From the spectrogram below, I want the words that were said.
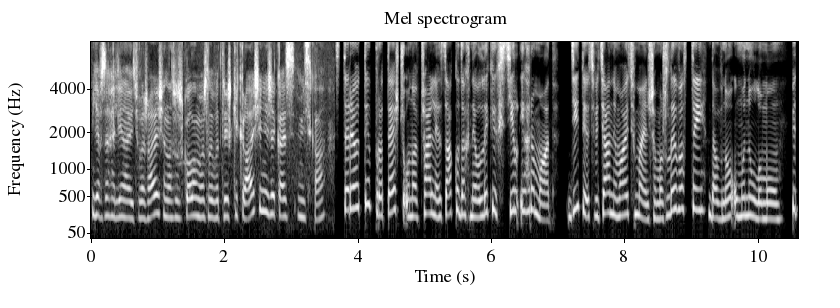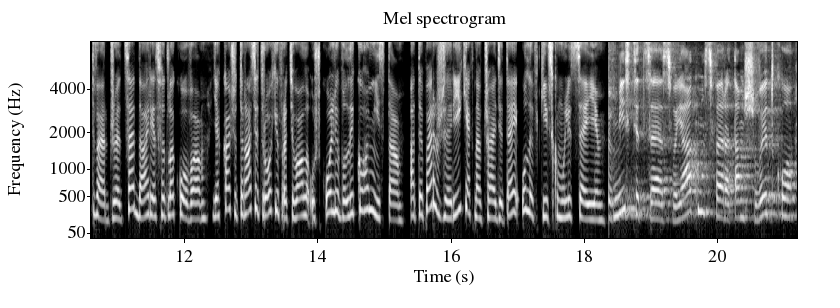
Я взагалі навіть вважаю, що наша школа можливо трішки краще, ніж якась міська. Стереотип про те, що у навчальних закладах невеликих сіл і громад діти і освітяни мають менше можливостей, давно у минулому. Підтверджує це Дар'я Светлакова, яка 14 років працювала у школі великого міста, а тепер вже рік як навчає дітей у Левківському ліцеї. В місті це своя атмосфера, там швидко,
